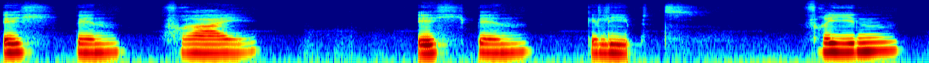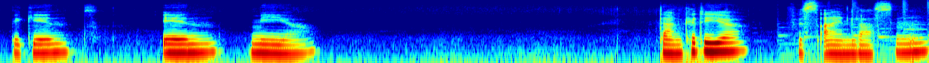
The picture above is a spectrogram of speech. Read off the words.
Ich bin frei. Ich bin geliebt. Frieden beginnt in mir. Danke dir fürs Einlassen.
